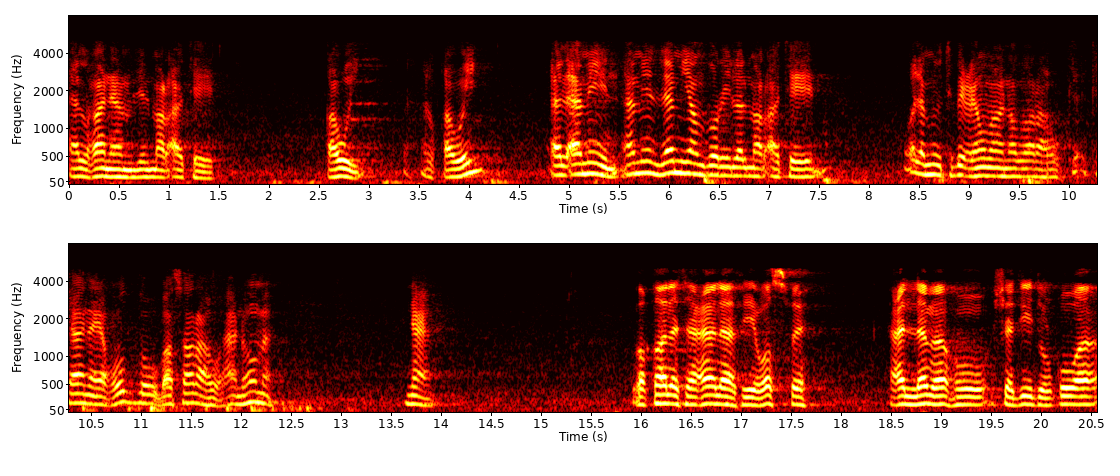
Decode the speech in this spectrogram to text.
الغنم للمرأتين. قوي القوي. الأمين أمين لم ينظر إلى المرأتين. ولم يتبعهما نظره. كان يغض بصره عنهما. نعم. وقال تعالى في وصفه علمه شديد القوى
